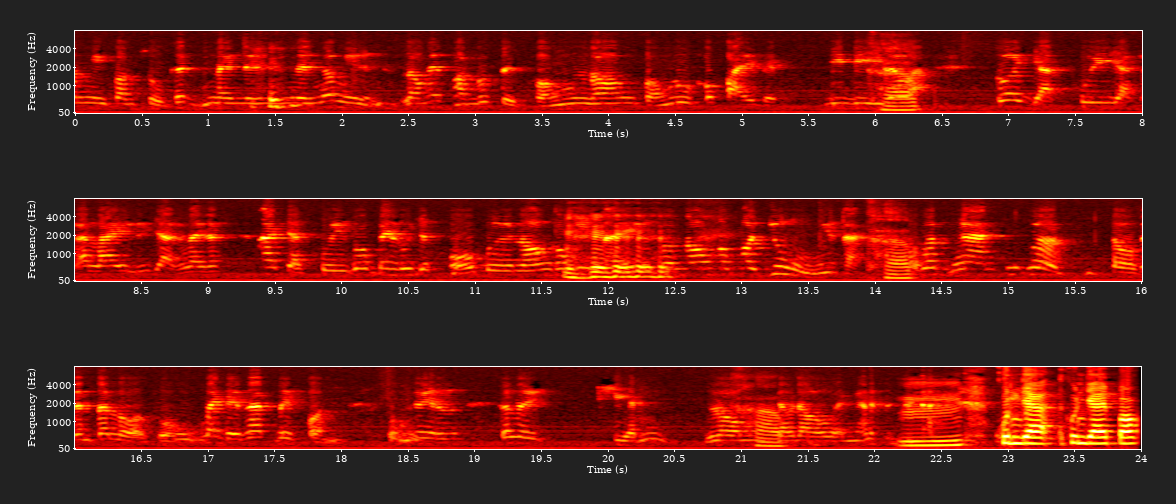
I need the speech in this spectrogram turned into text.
มันมีความสุขก็ในในในก็มีเราให้ความรู้สึกของน้องของลูกเขาไปแบบดีๆแล้วอะก็อยากคุยอยากอะไรหรืออยากอะไรนะ ถ้าจะคุยก็ไม่รู้จะขอเบอร์น้องเขาที่ไหนเพราะน้องเขาก็ยุ่งเนี่ยค่ะครับเพราะว่างานที่ก็ต่อกันตลอดคงไม่ได้รับได้ผ่อนผมเลยก็เลยเขียนลองครับ เดาๆอย่างนั้นอืมคุณยายคุณยายป๊อก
